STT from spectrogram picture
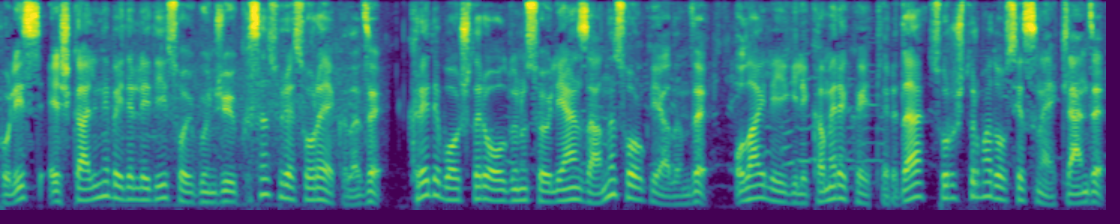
Polis eşkalini belirlediği soyguncuyu kısa süre sonra yakaladı. Kredi borçları olduğunu söyleyen zanlı sorguya alındı. Olayla ilgili kamera kayıtları da soruşturma dosyasına eklendi.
